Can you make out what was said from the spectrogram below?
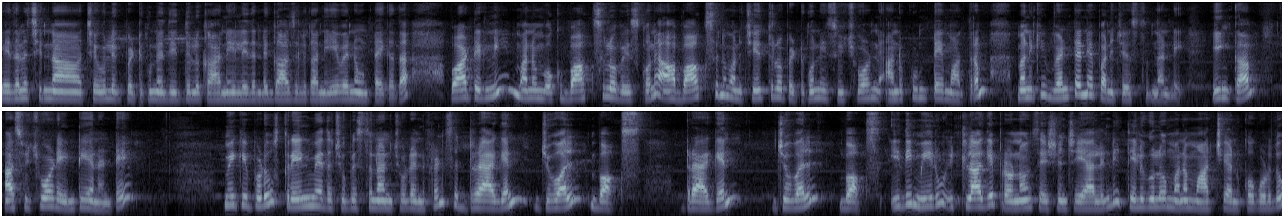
ఏదైనా చిన్న చెవులకు పెట్టుకునే దిద్దులు కానీ లేదంటే గాజులు కానీ ఏవైనా ఉంటాయి కదా వాటిని మనం ఒక బాక్స్లో వేసుకొని ఆ బాక్స్ని మన చేతిలో పెట్టుకొని ఈ స్విచ్ బోర్డ్ని అనుకుంటే మాత్రం మనకి వెంటనే పనిచేస్తుందండి ఇంకా ఆ స్విచ్ బోర్డ్ ఏంటి అని అంటే మీకు ఇప్పుడు స్క్రీన్ మీద చూపిస్తున్నాను చూడండి friends dragon jewel box. Dragon jewel box. ఇది మీరు ఇట్లాగే ప్రొనౌన్సేషన్ చేయాలండి. తెలుగులో మనం మార్చి అనుకోకూడదు.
